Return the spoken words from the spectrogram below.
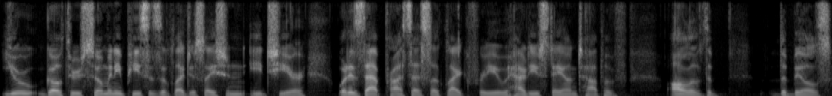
you go through so many pieces of legislation each year. What does that process look like for you? How do you stay on top of all of the the bills?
